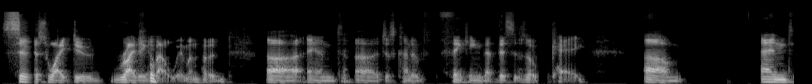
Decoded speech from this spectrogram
cis white dude writing about womanhood uh, and uh, just kind of thinking that this is okay. Um, and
